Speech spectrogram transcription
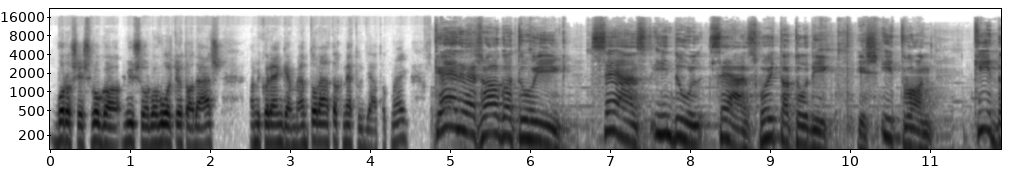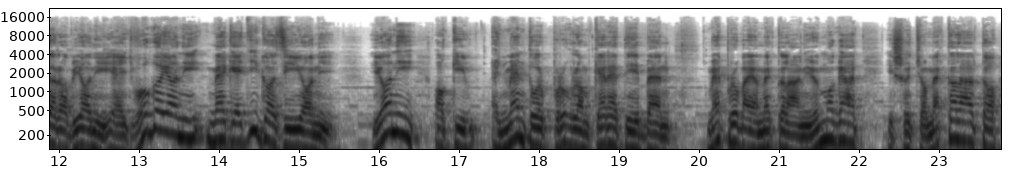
Boros és Voga műsorban volt öt adás, amikor engem mentoráltak, ne tudjátok meg. Kedves hallgatóink! Szeánsz indul, szeánsz folytatódik, és itt van két darab Jani, egy Voga Jani, meg egy igazi Jani. Jani, aki egy mentor program keretében megpróbálja megtalálni önmagát, és hogyha megtalálta,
